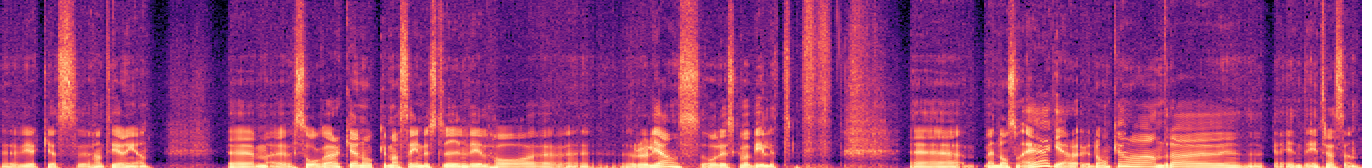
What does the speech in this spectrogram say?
virkeshanteringen. Ehm, sågverken och massaindustrin vill ha rullians och det ska vara billigt. Ehm, men de som äger, de kan ha andra intressen.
